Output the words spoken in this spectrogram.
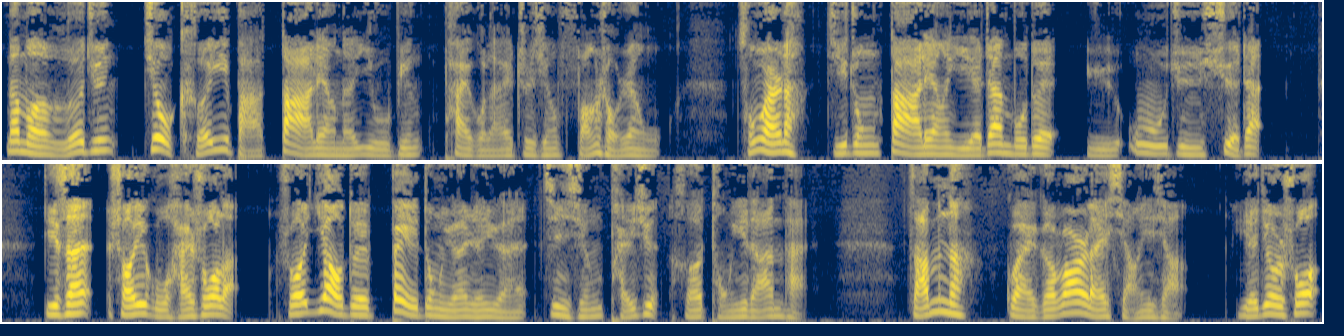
那么俄军就可以把大量的义务兵派过来执行防守任务，从而呢，集中大量野战部队与乌军血战。第三，绍伊古还说了。说要对被动员人员进行培训和统一的安排，咱们呢拐个弯来想一想，也就是说，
